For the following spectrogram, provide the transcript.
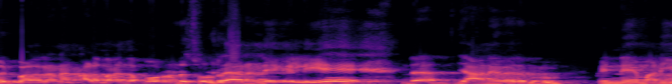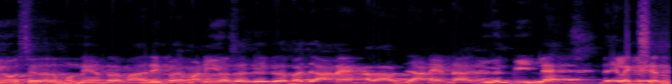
வேட்பாளராக நான் களமிறங்க போறேன்னு சொல்றாருன்றே கேள்வியே இந்த யானை வரும் பின்னே மணி யோசை வரும் முன்னேன்ற மாதிரி இப்போ மணி யோசை கேட்குது. இப்போ ஜானே அதாவது ஜானேண்டா யூஎன்பி இல்லை இந்த எலெக்ஷன்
